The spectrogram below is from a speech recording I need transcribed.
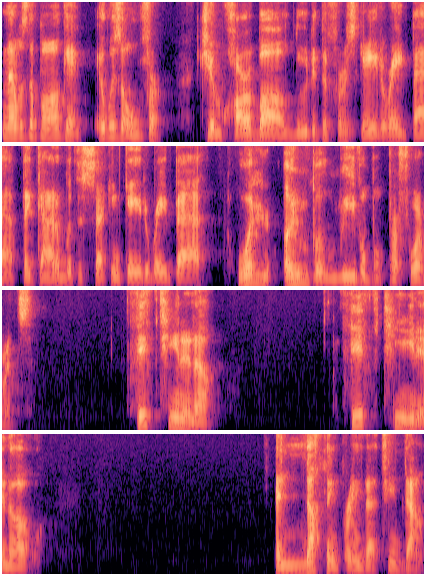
And that was the ball game. It was over. Jim Harbaugh eluded the first Gatorade bath. They got him with the second Gatorade bath. What an unbelievable performance. 15 and 0. 15 and 0. And nothing bring that team down.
